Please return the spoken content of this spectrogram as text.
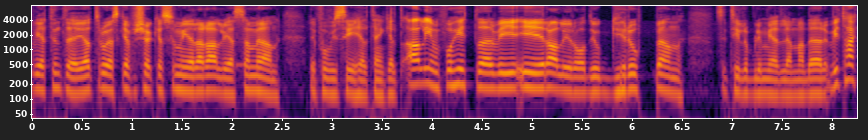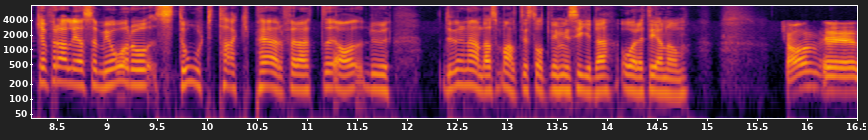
vet inte, jag tror jag ska försöka summera rally med den. Det får vi se helt enkelt. All info hittar vi i rallyradiogruppen. Se till att bli medlemmar där. Vi tackar för rally i år och stort tack Per för att ja, du, du är den enda som alltid stått vid min sida året igenom. Ja, eh,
